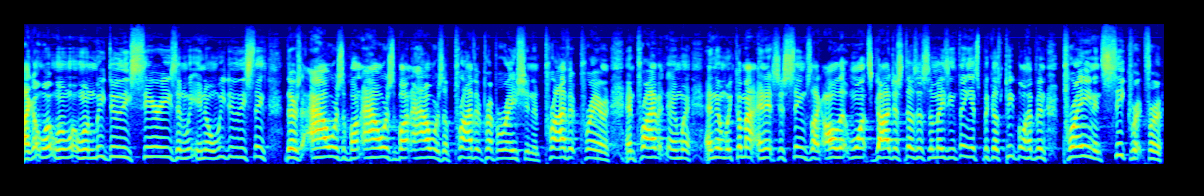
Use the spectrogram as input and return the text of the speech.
Like when, we do these series and we, you know, we do these things, there's hours upon hours upon hours of private preparation and private prayer and, and private, and, we, and then we come out and it just seems like all at once God just does this amazing thing. It's because people have been praying in secret for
